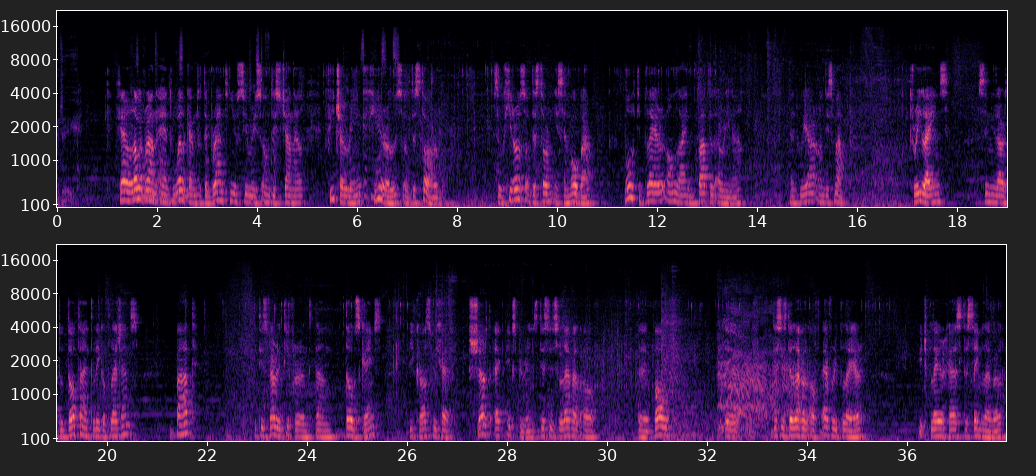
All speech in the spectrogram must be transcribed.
ready. Hello everyone and welcome to the brand new series on this channel featuring Heroes of the Storm. So Heroes of the Storm is a MOBA, multiplayer online battle arena and we are on this map. Three lanes, similar to Dota and League of Legends, but it is very different than those games because we have shared experience. This is level of both uh, this is the level of every player. Each player has the same level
